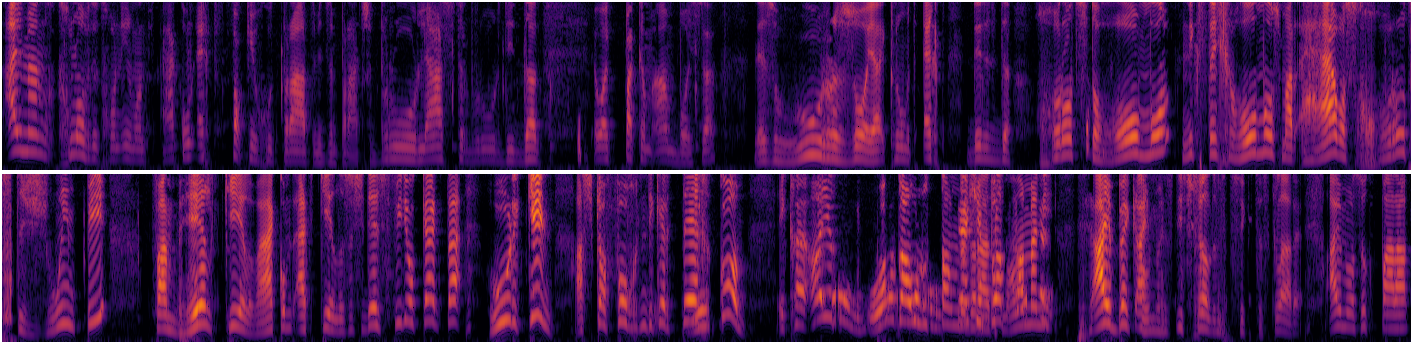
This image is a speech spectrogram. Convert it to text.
Ayman geloofde het gewoon in, want hij kon echt fucking goed praten met zijn praatjes. Broer, luister broer, dit, dat. Yo, ik pak hem aan, boys, hè. Deze hoerenzooi, ja. Ik noem het echt. Dit is de grootste homo. Niks tegen homo's, maar hij was grootste jwimpie van heel Keel. Hij komt uit Keel. Dus als je deze video kijkt, hè, hoerenkind. Als ik jou volgende keer tegenkom, ik ga je al je koude tanden eruit, plat man. Laat maar niet... Hij bek Ayman, die schelden met ziektes, klaar hè. Ayman was ook para.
